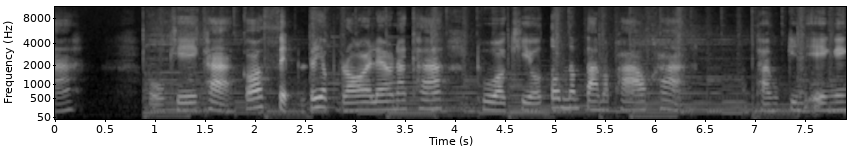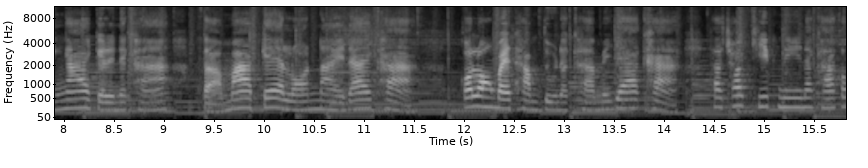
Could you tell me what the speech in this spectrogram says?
ะโอเคค่ะ ก็เสร็จเรียบร้อยแล้วนะคะ ถั่วเขียวต้มน้ำตาลมะพร้าวค่ะ ทำกินเองง่ายๆกันเลยนะคะ สามารถแก้ร้อนในได้ค่ะ ก็ลองไปทำดูนะคะไม่ยากค่ะ ถ้าชอบคลิปนี้นะคะ ก็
